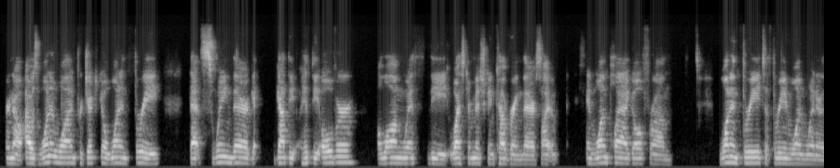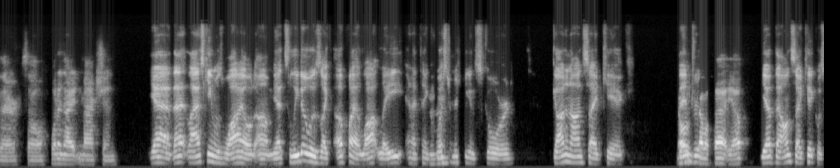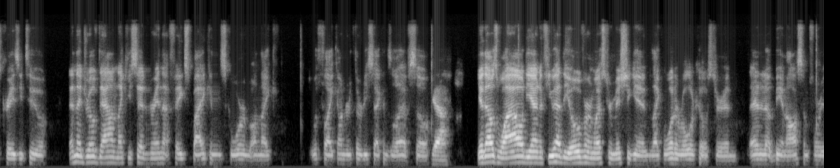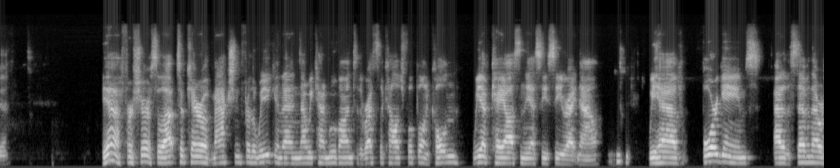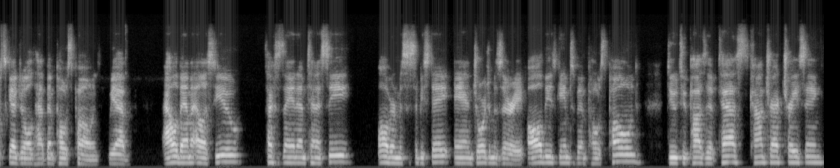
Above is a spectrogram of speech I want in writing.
or no, I was one and one projected to go one and three. That swing there got the hit the over along with the Western Michigan covering there. So I, in one play, I go from one and three to three and one winner there. So what a night in action. Yeah, that last game was wild. Um, yeah, Toledo was like up by a lot late, and I think mm-hmm. Western Michigan scored, got an onside kick. Oh, then oh, drove, that, yep. Yep, that onside kick was crazy too. Then they drove down, like you said, ran that fake spike and scored on like with like under 30 seconds left. So yeah, yeah, that was wild. Yeah, and if you had the over in Western Michigan, like what a roller coaster, and ended up being awesome for you. Yeah, for sure. So that took care of action for the week, and then now we kind of move on to the rest of the college football. And Colton, we have chaos in the SEC right now. we have four games out of the seven that were scheduled have been postponed. We have Alabama, LSU, Texas A&M, Tennessee, Auburn, Mississippi State, and Georgia, Missouri. All these games have been postponed due to positive tests, contact tracing,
